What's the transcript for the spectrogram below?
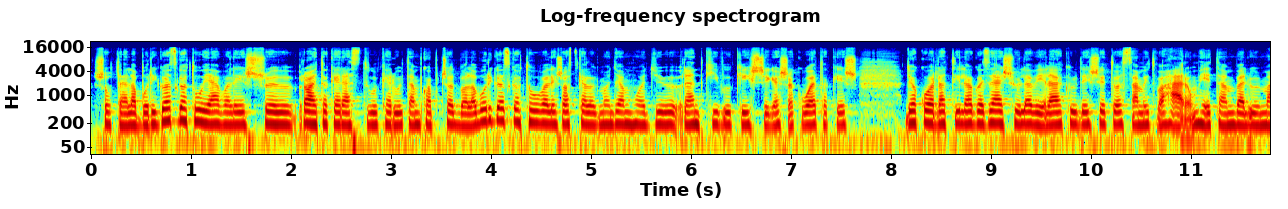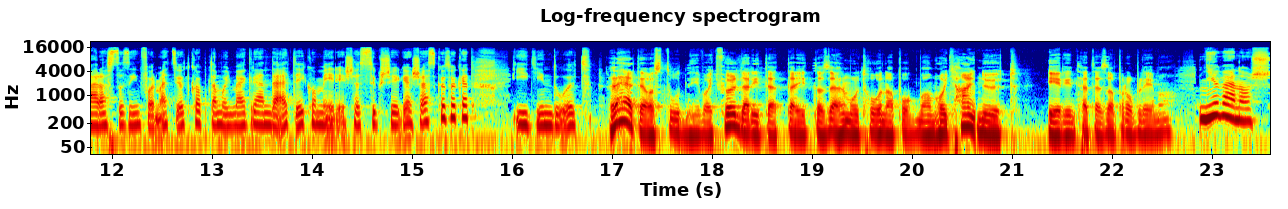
SOTE laborigazgatójával, és rajta keresztül kerültem kapcsolatba a laborigazgatóval, és azt kell, hogy mondjam, hogy rendkívül készségesek voltak, és gyakorlatilag az első levél elküldésétől számítva három héten belül már azt az információt kaptam, hogy megrendelték a méréshez szükséges eszközöket. Így indult. Lehet-e azt tudni, vagy földerítette itt az elmúlt hónapokban, hogy hány nőt érinthet ez a probléma? Nyilvános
